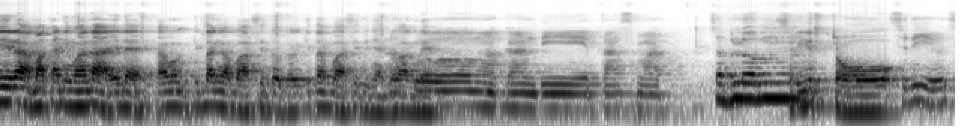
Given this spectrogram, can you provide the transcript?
iya makan di mana ya deh. Kamu kita nggak bahas itu, kita bahas itunya doang deh. Aku makan di Transmart. Sebelum Serius cowok. Serius?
